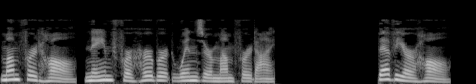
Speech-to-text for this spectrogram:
Mumford Hall, named for Herbert Windsor Mumford I. Bevier Hall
